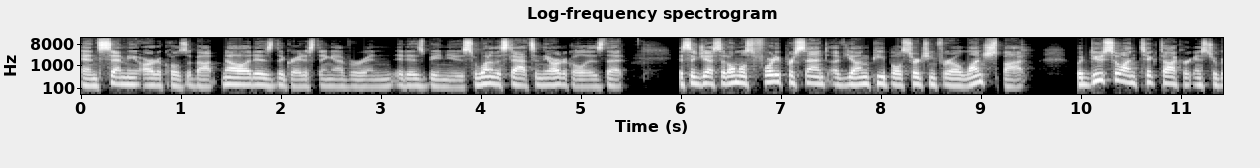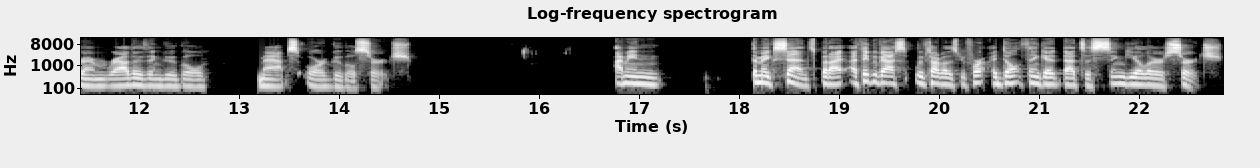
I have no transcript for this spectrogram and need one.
and send me articles about no, it is the greatest thing ever and it is being used. So one of the stats in the article is that it suggests that almost 40% of young people searching for a lunch spot would do so on TikTok or Instagram rather than Google Maps or Google search. I mean, that makes sense, but I, I think we've asked we've talked about this before. I don't think it, that's a singular search.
